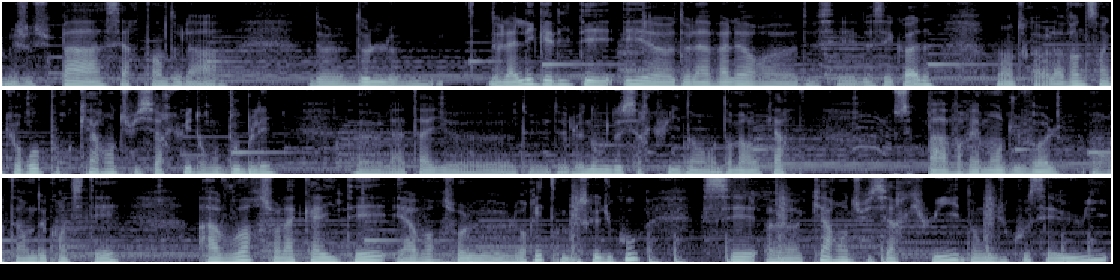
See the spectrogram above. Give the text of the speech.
mais je suis pas certain de la de, la légalité et de la valeur de, ces, de ces codes. en tout cas, voilà, 25 euros pour 48 circuits, donc doubler la taille, de, le nombre de circuits dans, dans Mario Kart. C'est pas vraiment du vol en termes de quantité à voir sur la qualité et à voir sur le, rythme, parce que du coup, c'est 48 circuits, donc du coup, c'est 8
